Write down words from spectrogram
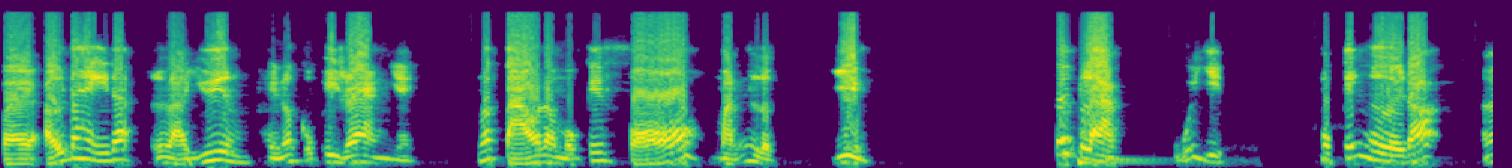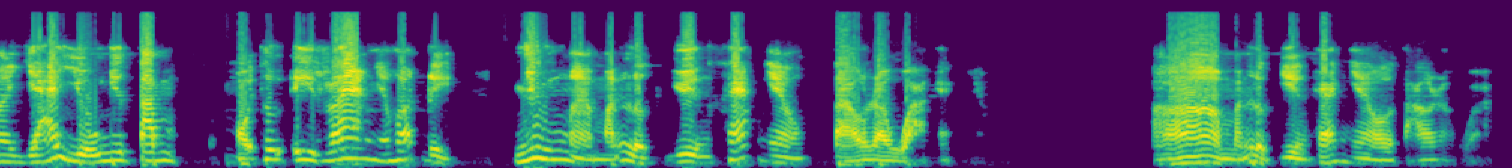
và ở đây đó là duyên thì nó cũng Iran vậy. Nó tạo ra một cái phổ mãnh lực duyên. Tức là quý vị một cái người đó à, giả dụ như tâm mọi thứ Iran nhau hết đi nhưng mà mãnh lực duyên khác nhau tạo ra quả khác nhau. À, mãnh lực duyên khác nhau tạo ra quả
